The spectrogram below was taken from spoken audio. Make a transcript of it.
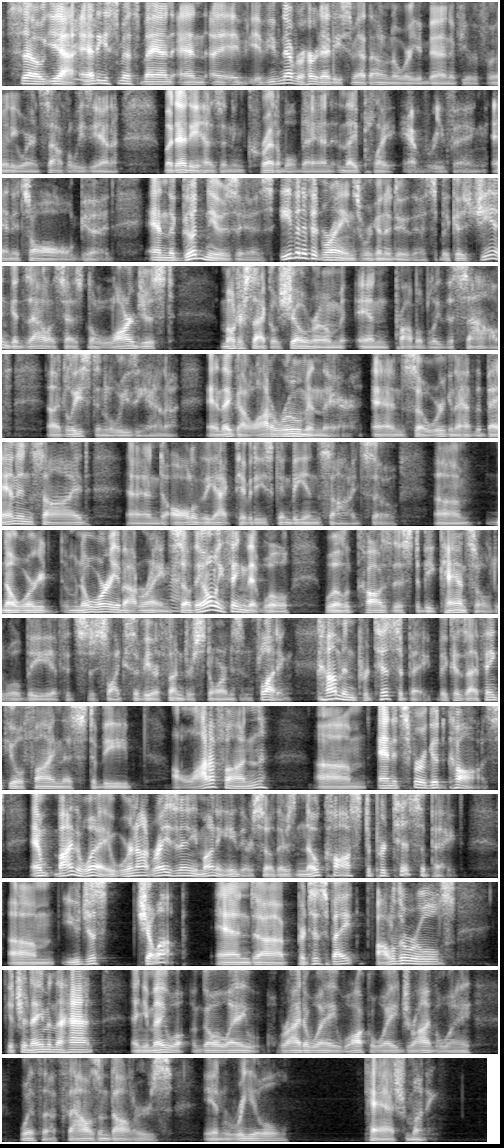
so yeah, Eddie Smith's band, and uh, if, if you've never heard Eddie Smith, I don't know where you've been. If you're from anywhere in South Louisiana, but Eddie has an incredible band, and they play everything, and it's all good. And the good news is, even if it rains, we're going to do this because Gian Gonzalez has the largest motorcycle showroom in probably the South, at least in Louisiana. And they've got a lot of room in there. And so we're going to have the band inside, and all of the activities can be inside. So um, no worry, no worry about rain. So the only thing that will will cause this to be canceled will be if it's just like severe thunderstorms and flooding. Come and participate because I think you'll find this to be a lot of fun um, and it's for a good cause. And by the way, we're not raising any money either, so there's no cost to participate. Um, you just show up and uh, participate, follow the rules, get your name in the hat, and you may wa- go away right away, walk away, drive away with a thousand dollars in real cash money.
